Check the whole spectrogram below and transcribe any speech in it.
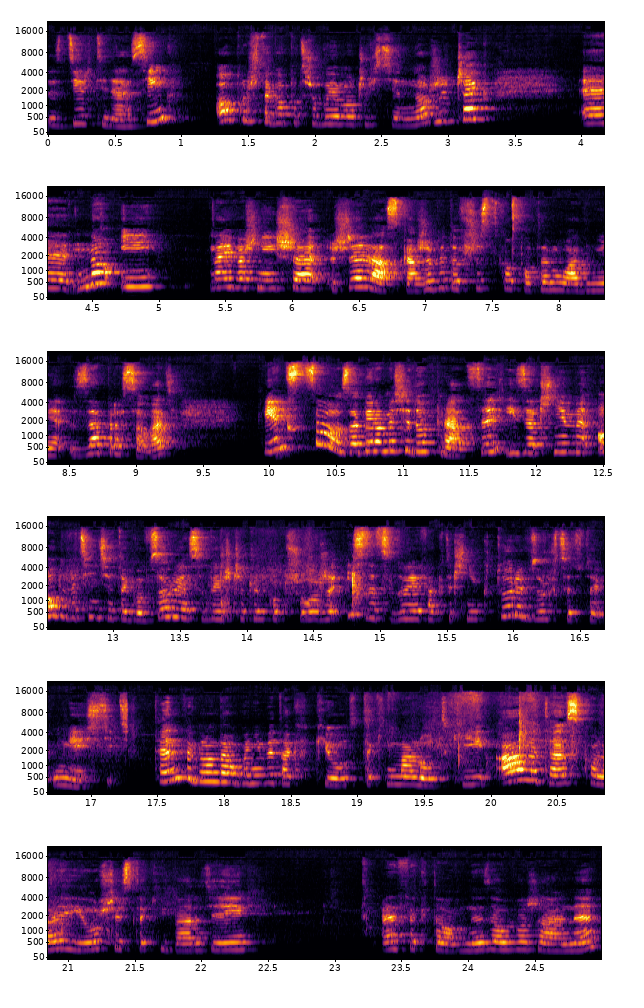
z Dirty Dancing. Oprócz tego potrzebujemy oczywiście nożyczek. E, No i najważniejsze żelazka, żeby to wszystko potem ładnie zapresować. Więc co, zabieramy się do pracy i zaczniemy od wycięcia tego wzoru. Ja sobie jeszcze tylko przyłożę i zdecyduję faktycznie, który wzór chcę tutaj umieścić. Ten wyglądałby niby tak cute, taki malutki, ale ten z kolei już jest taki bardziej efektowny, zauważalny.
